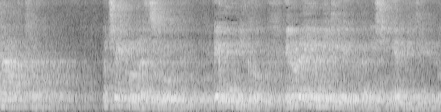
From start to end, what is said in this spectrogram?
un altro, non c'è clonazione, è unico. E allora io mi chiedo, carissimi, e mi chiedo,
